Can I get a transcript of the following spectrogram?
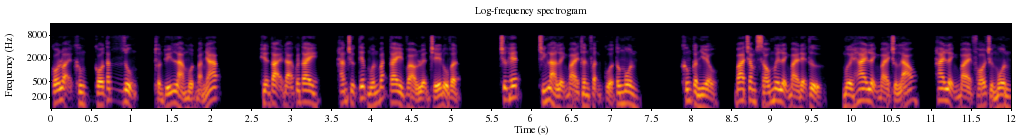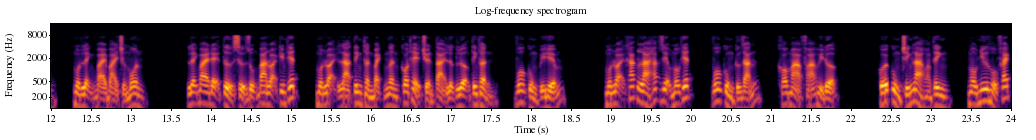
có loại không có tác dụng, thuần túy là một bản nháp. Hiện tại đã quen tay, hắn trực tiếp muốn bắt tay vào luyện chế đồ vật. Trước hết, chính là lệnh bài thân phận của tông môn. Không cần nhiều, ba trăm sáu mươi lệnh bài đệ tử, mười hai lệnh bài trưởng lão, hai lệnh bài phó trưởng môn, một lệnh bài bài trưởng môn. Lệnh bài đệ tử sử dụng ba loại kim thiết, một loại là tinh thần bạch ngân có thể truyền tải lực lượng tinh thần, vô cùng quý hiếm. Một loại khác là hắc rượu mẫu thiết, vô cùng cứng rắn, khó mà phá hủy được. Cuối cùng chính là hoàng tinh, màu như hổ phách,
